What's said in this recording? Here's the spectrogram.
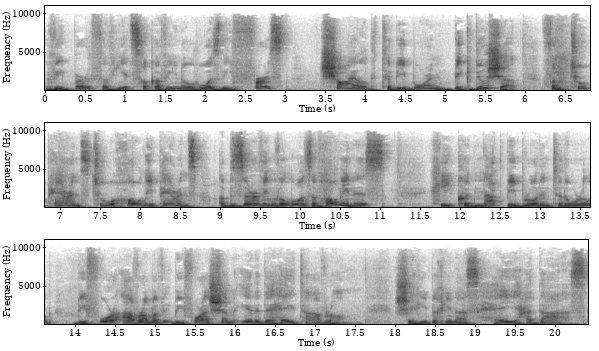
the birth of Yitzchak Avinu, who was the first child to be born bigdusha from two parents, two holy parents, observing the laws of holiness, he could not be brought into the world before Avram, before Hashem added the hay to Avraham. Shehi bechinas hay hadas,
